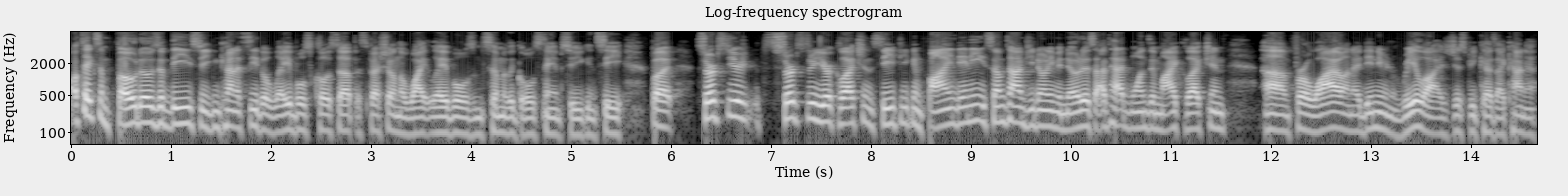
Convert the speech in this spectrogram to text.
I'll take some photos of these so you can kind of see the labels close up, especially on the white labels and some of the gold stamps, so you can see. But search your search through your collection, see if you can find any. Sometimes you don't even notice. I've had ones in my collection um, for a while, and I didn't even realize just because I kind of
